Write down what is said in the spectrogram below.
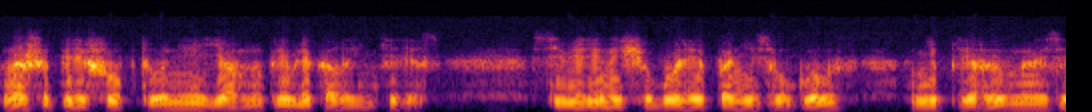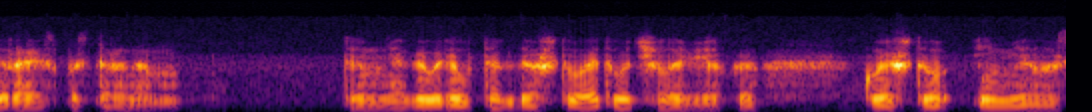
Наше перешептывание явно привлекало интерес. Северин еще более понизил голос, непрерывно озираясь по сторонам. «Ты мне говорил тогда, что у этого человека кое-что имелось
